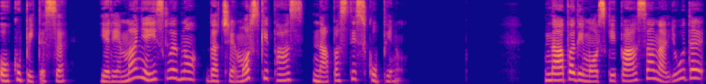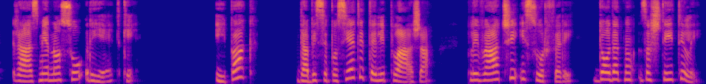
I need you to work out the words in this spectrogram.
okupite se, jer je manje izgledno da će morski pas napasti skupinu. Napadi morskih pasa na ljude razmjerno su rijetki. Ipak, da bi se posjetitelji plaža, plivači i surferi dodatno zaštitili,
